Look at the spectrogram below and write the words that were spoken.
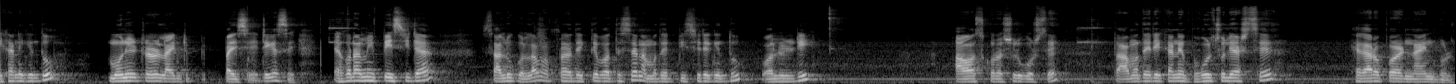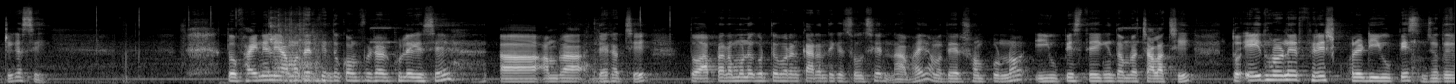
এখানে কিন্তু মনিটর লাইনটি পাইছে, ঠিক আছে? এখন আমি পিসিটা চালু করলাম। আপনারা দেখতে পাচ্ছেন আমাদের পিসিটা কিন্তু অলরেডি আওয়াজ করা শুরু করছে। তো আমাদের এখানে ভোল্ট চলে আসছে এগারো পয়েন্ট নাইন ভোল্ট ঠিক আছে? তো ফাইনালি আমাদের কিন্তু কম্পিউটার খুলে গেছে আমরা দেখাচ্ছি। তো আপনারা মনে করতে পারেন কারেন্ট থেকে চলছে। না ভাই, আমাদের সম্পূর্ণ ইউপিএস থেকে কিন্তু আমরা চালাচ্ছি। তো এই ধরনের ফ্রেশ কোয়ালিটি ইউপিএস যাদের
